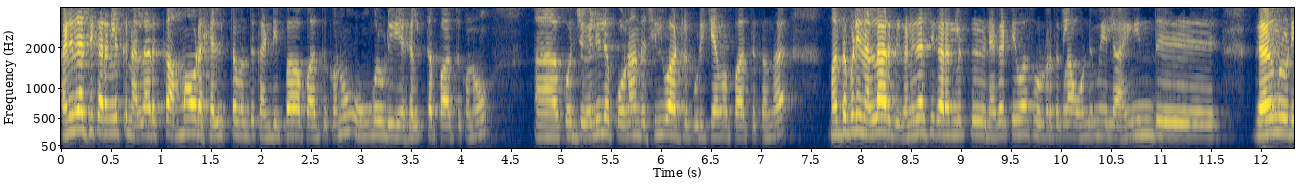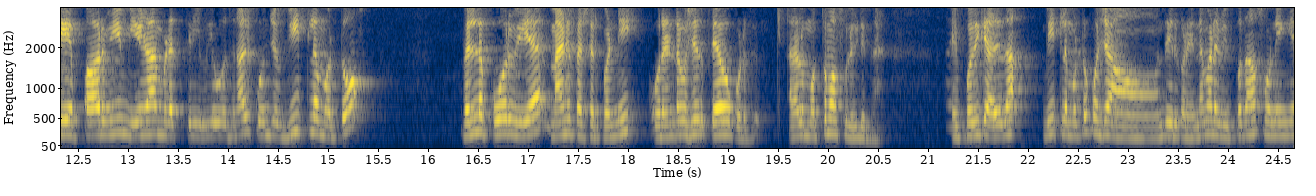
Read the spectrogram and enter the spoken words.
கன்னிராசிக்காரங்களுக்கு நல்லா இருக்கு. அம்மாவோட ஹெல்த்தை வந்து கண்டிப்பாக பார்த்துக்கணும். உங்களுடைய ஹெல்த்தை பார்த்துக்கணும். கொஞ்சம் வெளியில் போனால் அந்த சில் வாட்டர் குடிக்காமல் பார்த்துக்கோங்க மற்றபடி நல்லா இருக்குது கன்னிராசிக்காரங்களுக்கு நெகட்டிவாக சொல்கிறதுக்கெலாம் ஒன்றுமே இல்லை. ஐந்து கிரகங்களுடைய பார்வையும் ஏழாம் இடத்தில் விழுவதனால் கொஞ்சம் வீட்டில் மட்டும் வெள்ளை போர்வையை மேனுஃபேக்சர் பண்ணி ஒரு ரெண்டரை வருஷத்துக்கு தேவைப்படுது. அதனால் மொத்தமாக சொல்லிவிடுங்க இப்போதைக்கு அதுதான். வீட்டில் மட்டும் கொஞ்சம் வந்து இருக்கணும். என்ன மேடம் இப்போ தான் சொன்னீங்க?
